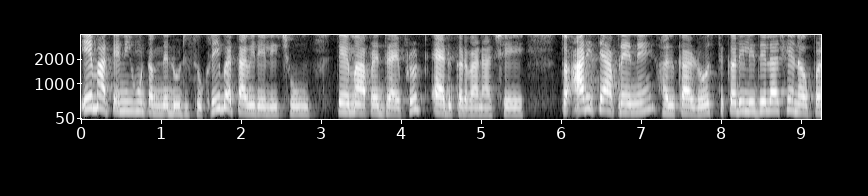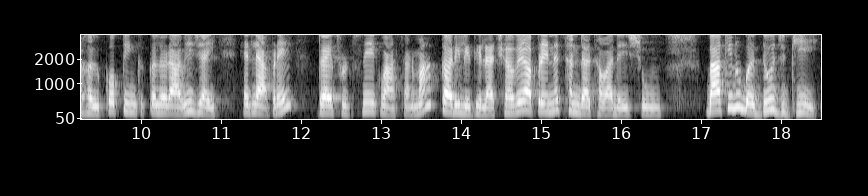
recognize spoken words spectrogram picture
એ માટેની હું તમને દૂધ સુખડી બતાવી રહેલી છું. તો એમાં આપણે ડ્રાયફ્રૂટ એડ કરવાના છે. તો આ રીતે આપણે એને હલકા રોસ્ટ કરી લીધેલા છે, એના ઉપર હલકો પિંક કલર આવી જાય, એટલે આપણે ડ્રાયફ્રૂટ્સને એક વાસણમાં કાઢી લીધેલા છે. હવે આપણે એને ઠંડા થવા દઈશું. બાકીનું બધું જ ઘી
